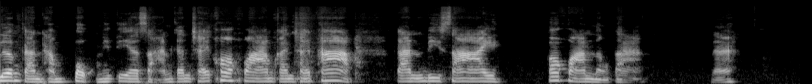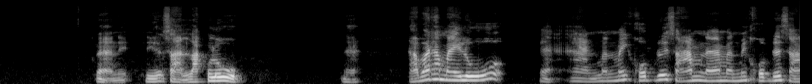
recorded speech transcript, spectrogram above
เรื่องการทำปก นิตยสารการใช้ข้อความการใช้ภาพ การดีไซน์ข้อความต่างๆนะนะนี่นิตยสารรักลูกนะถามว่าทำไมรู้เนี่ยอ่านมันไม่ครบด้วยซ้ำนะ มันไม่ครบด้วยซ้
